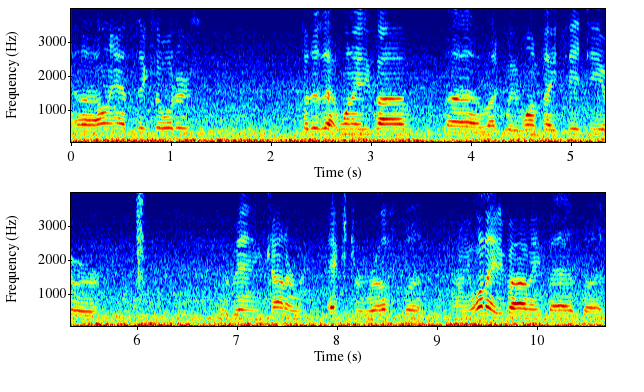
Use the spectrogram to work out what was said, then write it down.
Uh, I only had six orders. Put us at 185. Uh, luckily, one paid 50, or would have been kind of extra rough. But I mean, 185 ain't bad. But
